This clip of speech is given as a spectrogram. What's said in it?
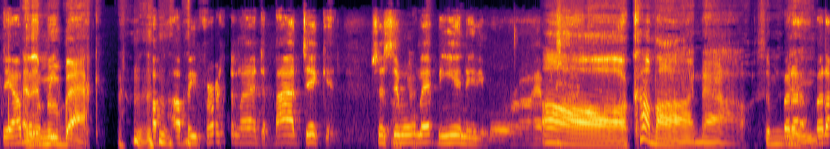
See, I and then wanna move back. I'll, I'll be first in line to buy a ticket since they won't let me in anymore. I'll have, Oh, come on now. Some, but I, but I,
